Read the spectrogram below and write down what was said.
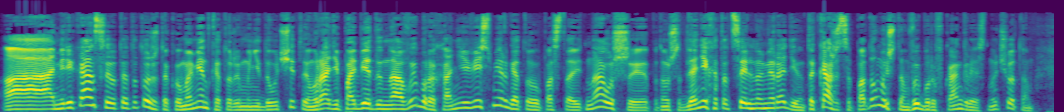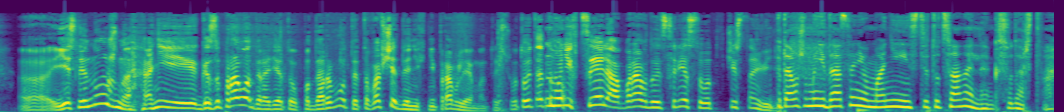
А американцы, вот это тоже такой момент, который мы недоучитываем. Ради победы на выборах они весь мир готовы поставить на уши, потому что для них это цель номер один. Это кажется, подумаешь, там выборы в Конгресс, ну что там, э, если нужно, они газопроводы ради этого подорвут, это вообще для них не проблема. То есть вот это ну, у них цель оправдывает средства вот в чистом виде. Потому что мы недооцениваем, они институциональное государство государства.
